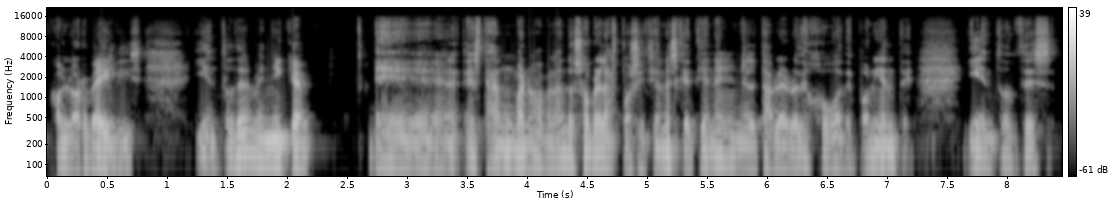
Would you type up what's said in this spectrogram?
con Lord Baileys, y entonces Meñique eh, están bueno, hablando sobre las posiciones que tienen en el tablero de juego de Poniente. Y entonces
